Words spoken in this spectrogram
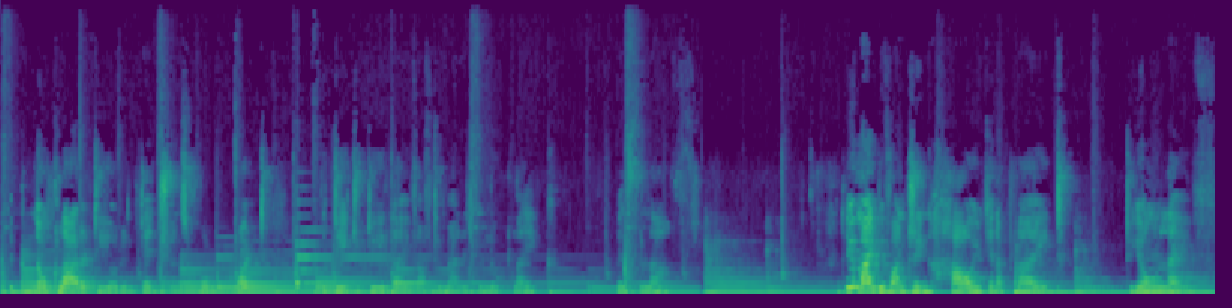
with no clarity or intentions for what the day-to-day life after marriage will look like. Where's the love? So you might be wondering how you can apply it to your own life.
